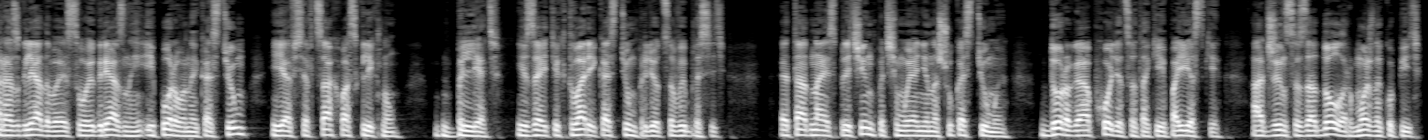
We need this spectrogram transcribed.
Разглядывая свой грязный и порванный костюм, я в сердцах воскликнул. «Блядь, из-за этих тварей костюм придется выбросить. Это одна из причин, почему я не ношу костюмы. Дорого обходятся такие поездки, а джинсы за доллар можно купить».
